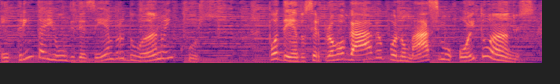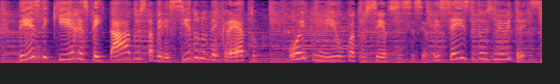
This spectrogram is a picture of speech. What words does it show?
em 31 de dezembro do ano em curso, podendo ser prorrogável por no máximo oito anos, desde que respeitado o estabelecido no decreto 8.466 de 2013.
